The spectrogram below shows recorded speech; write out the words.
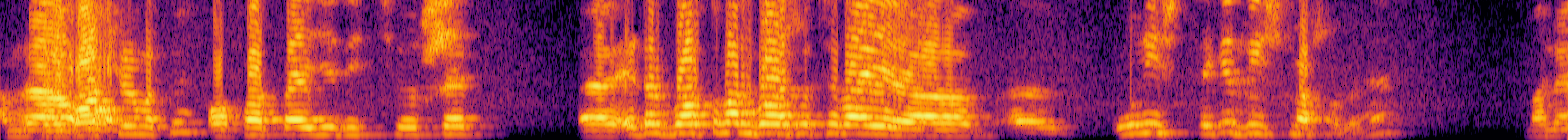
আমরা কীরকম আছে? অফার প্রাইজে দিচ্ছি হচ্ছে এটার বর্তমান বয়স হচ্ছে ভাই উনিশ থেকে বিশ মাস হবে হ্যাঁ? মানে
